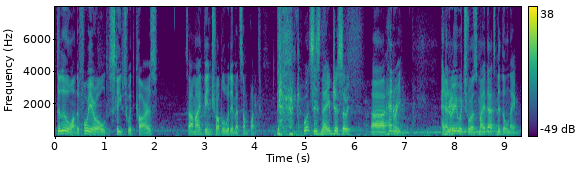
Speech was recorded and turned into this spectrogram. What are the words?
the little one, the four year old, sleeps with cars. So I might be in trouble with him at some point. What's his name? Just so. Uh, Henry. Henry. Henry, which was my dad's middle name.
